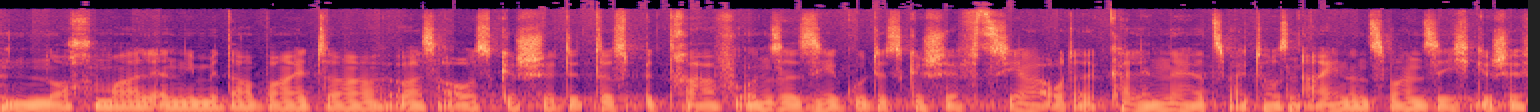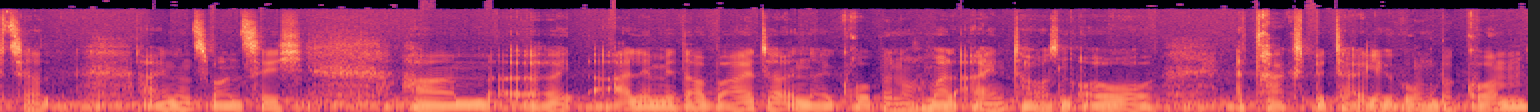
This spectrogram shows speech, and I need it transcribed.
nochmal an die Mitarbeiter was ausgeschüttet. Das betraf unser sehr gutes Geschäftsjahr oder Kalenderjahr 2021. Geschäftsjahr 2021 haben äh, alle Mitarbeiter in der Gruppe nochmal 1000 Euro Ertragsbeteiligung bekommen.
